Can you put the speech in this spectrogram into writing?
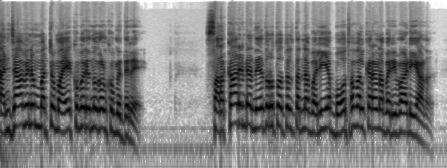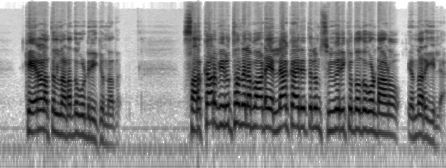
കഞ്ചാവിനും മറ്റു മയക്കുമരുന്നുകൾക്കുമെതിരെ സർക്കാരിന്റെ നേതൃത്വത്തിൽ തന്നെ വലിയ ബോധവൽക്കരണ പരിപാടിയാണ് കേരളത്തിൽ നടന്നുകൊണ്ടിരിക്കുന്നത്. സർക്കാർ വിരുദ്ധ നിലപാട് എല്ലാ കാര്യത്തിലും സ്വീകരിക്കുന്നത് കൊണ്ടാണോ എന്നറിയില്ല.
